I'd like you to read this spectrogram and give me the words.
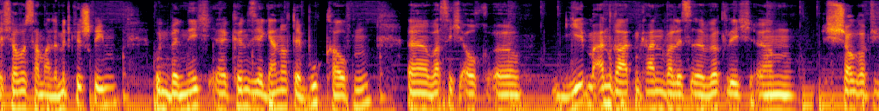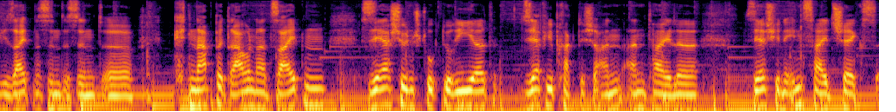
Ich hoffe, es haben alle mitgeschrieben. Und wenn nicht, äh, können Sie ja gerne noch dein Buch kaufen, äh, was ich auch äh, jedem anraten kann, weil es wirklich, ähm, ich schaue gerade, wie viele Seiten es sind. Es sind knappe 300 Seiten, sehr schön strukturiert, sehr viel praktische Anteile, sehr schöne Inside-Checks.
